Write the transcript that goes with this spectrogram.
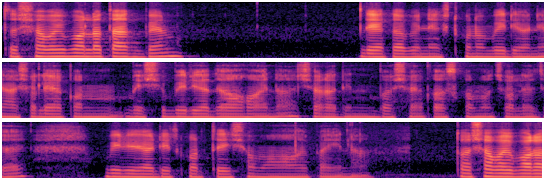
তো সবাই ভালো থাকবেন, দেখাবে নেক্সট কোনো ভিডিও নিয়ে। আসলে এখন বেশি ভিডিও দেওয়া হয় না, সারাদিন বাসায় কাজকর্ম চলে যায় ভিডিও এডিট করতেই সময় পাই না। তো সবাই ভালো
